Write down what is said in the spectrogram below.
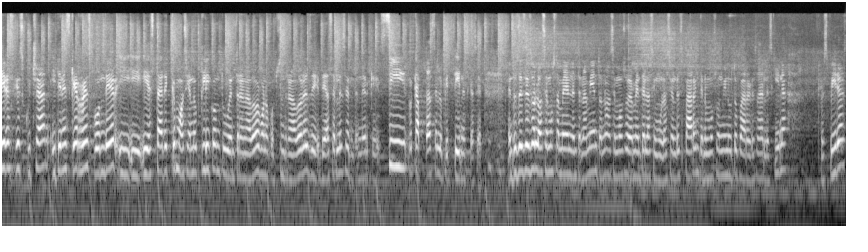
tienes que escuchar y tienes que responder y, estar como haciendo clic con tu entrenador, bueno, con tus entrenadores, de, hacerles entender que sí captaste lo que tienes que hacer. Entonces eso lo hacemos también en el entrenamiento, ¿no? Hacemos obviamente la simulación de sparring, tenemos un minuto para regresar a la esquina, respiras,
